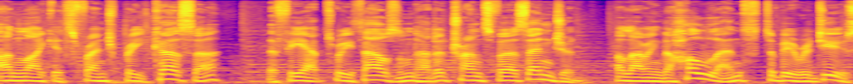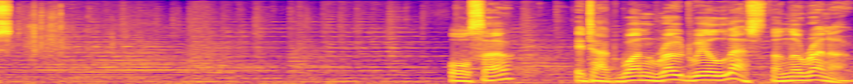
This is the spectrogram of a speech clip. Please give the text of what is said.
Unlike its French precursor, the Fiat 3000 had a transverse engine, allowing the hull length to be reduced. Also, it had one road wheel less than the Renault.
